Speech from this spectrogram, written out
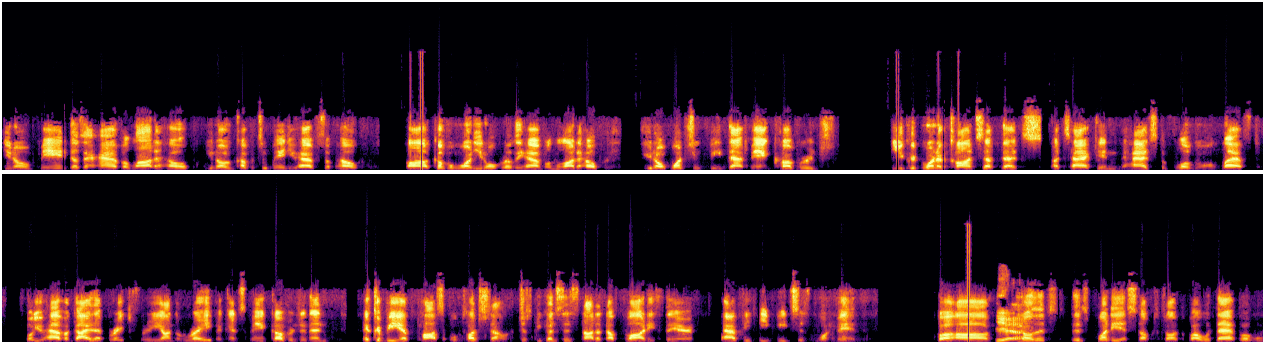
you know, man doesn't have a lot of help. You know, cover two man, you have some help. Uh, cover one, you don't really have a lot of help. You know, once you beat that man coverage, you could run a concept that's attacking, has the flow going left, or you have a guy that breaks free on the right against man coverage, and then it could be a possible touchdown just because there's not enough bodies there after he beats his one man. But um, Yeah. you know, there's there's plenty of stuff to talk about with that. But we,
